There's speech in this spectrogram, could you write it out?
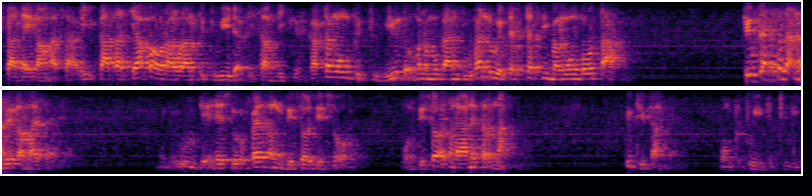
kata Imam Asari, kata siapa orang-orang bedui tidak bisa mikir. Kadang mau bedui untuk menemukan Tuhan lebih cerdas dibanding kota. Pintar tenan loh Imam Asari. Udah ini survei tentang desa-desa. Wong desa senangannya ternak. Itu ditanya. Wong bedui-bedui.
